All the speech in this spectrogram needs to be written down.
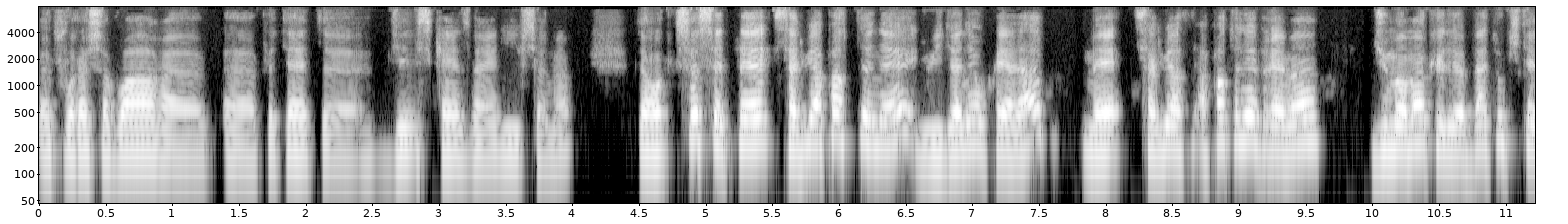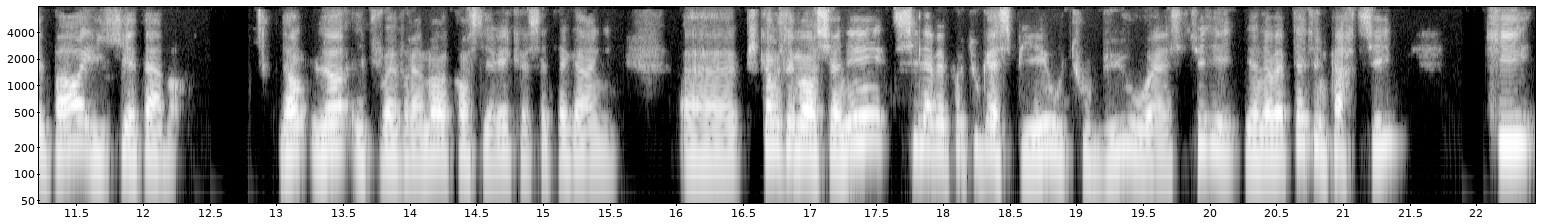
euh, pouvait recevoir peut-être 10, 15, 20 livres seulement. Donc, ça, c'était, ça lui appartenait, lui donnait au préalable, mais ça lui appartenait vraiment du moment que le bateau quittait le port et qu'il était à bord. Donc là, il pouvait vraiment considérer que c'était gagné. Euh, puis comme je l'ai mentionné, s'il n'avait pas tout gaspillé ou tout bu ou ainsi de suite, il y en avait peut-être une partie qui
